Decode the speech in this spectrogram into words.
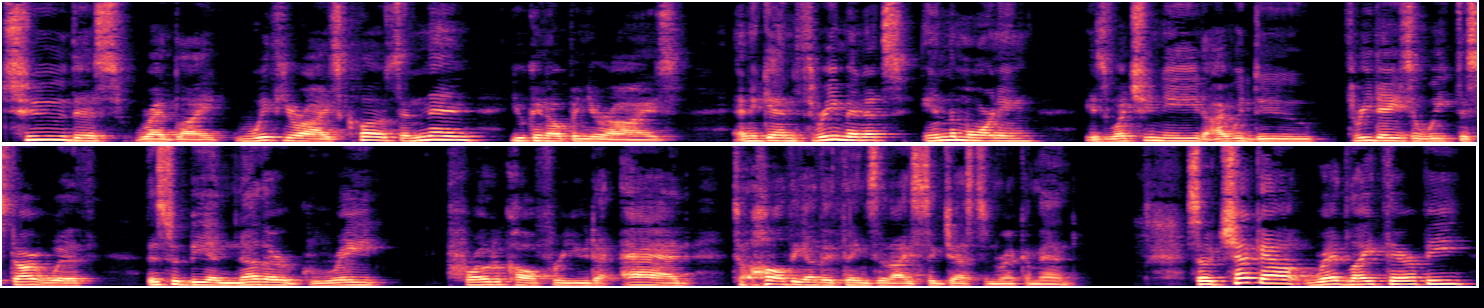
to this red light with your eyes closed. And then you can open your eyes. And again, three minutes in the morning is what you need. I would do three days a week to start with. This would be another great protocol for you to add to all the other things that I suggest and recommend. So check out red light therapy.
